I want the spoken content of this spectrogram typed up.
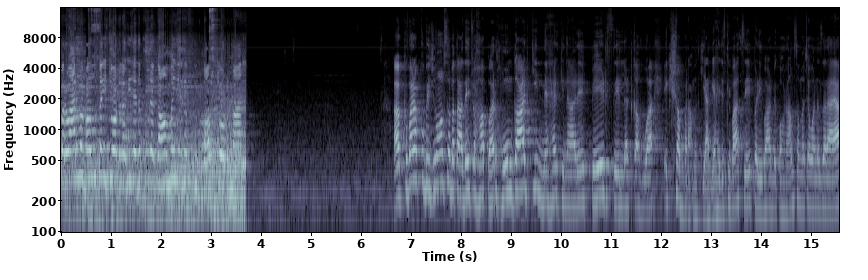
परिवार में बहुत ही चोट लगी, जैसे पूरे गाँव में जैसे बहुत चोट मारी अब खबर आपको बिजनौर से बता दें, जहाँ पर होमगार्ड की नहर किनारे पेड़ से लटका हुआ एक शव बरामद किया गया है, जिसके बाद से परिवार में कोहराम समाचा हुआ नज़र आया।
